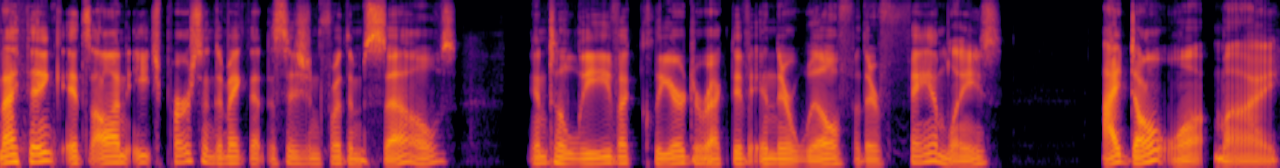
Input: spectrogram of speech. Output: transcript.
and I think it's on each person to make that decision for themselves and to leave a clear directive in their will for their families I don't want my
